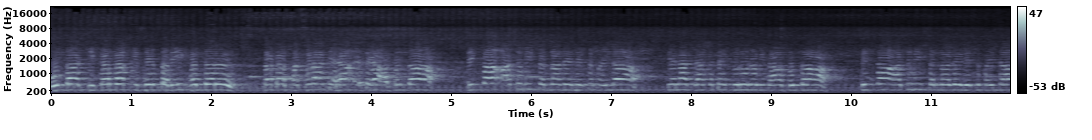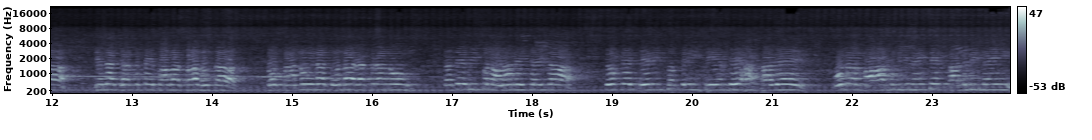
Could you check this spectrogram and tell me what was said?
ਹੁੰਦਾ ਜ਼ਿਕਰ ਨਾ ਕਿਸੇ ਤਰੀਖ ਅੰਦਰ ਸਾਡਾ ਸੱਖਣਾ ਜਿਹਾ ਇਤਿਹਾਸ ਹੁੰਦਾ। ਸਿੱਕਾ ਅੱਜ ਵੀ ਕੰਨਾਂ ਦੇ ਵਿੱਚ ਪੈਂਦਾ ਜਿਹਨਾਂ ਜੱਗ ਤੇ ਗੁਰੂ ਰਵਿਦਾਸ ਹੁੰਦਾ। ਸਿੱਕਾ ਅੱਜ ਵੀ ਕੰਨਾਂ ਦੇ ਵਿੱਚ ਪੈਂਦਾ ਜਿਹਨਾਂ ਜੱਗ ਤੇ ਬਾਬਾ ਸਾਹਿਬ ਹੁੰਦਾ। ਸੋ ਸਾਨੂੰ ਇਹਨਾਂ ਦੋਨਾਂ ਰੈਪਰਾਂ ਨੂੰ ਕਦੇ ਵੀ ਭੁਲਾਉਣਾ ਨਹੀਂ ਚਾਹੀਦਾ, ਕਿਉਂਕਿ ਜਿਹੜੀ ਬੱਕਰੀ ਸ਼ੇਰ ਦੇ ਹੱਥ ਆ ਜਾਏ ਉਹਦਾ ਮਾਸ ਵੀ ਨਹੀਂ ਤੇ ਕੱਲ ਵੀ ਨਹੀਂ।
